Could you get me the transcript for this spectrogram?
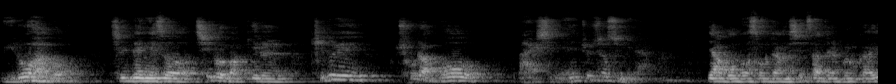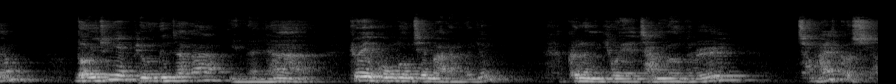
위로하고 질병에서 치료받기를 기도해 주라고 말씀해 주셨습니다. 야고보서 5장 14절 볼까요? 너희 중에 병든 자가 있느냐? 교회 공동체 말한 거죠. 그는 교회 장로들을 정할 것이요.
